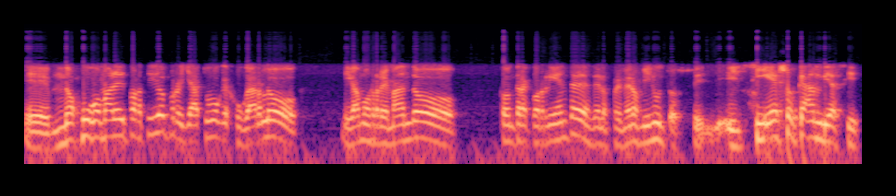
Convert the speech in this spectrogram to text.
eh, no jugó mal el partido, pero ya tuvo que jugarlo, digamos, remando contracorriente desde los primeros minutos. Y, si eso cambia, si,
